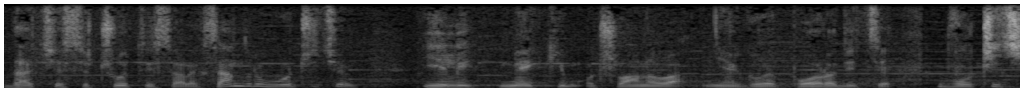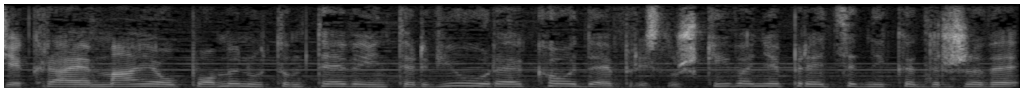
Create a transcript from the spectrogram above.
da će se čuti sa Aleksandrom Vučićem ili nekim od članova njegove porodice. Vučić je krajem maja u pomenutom TV intervjuu rekao da je prisluškivanje predsednika države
